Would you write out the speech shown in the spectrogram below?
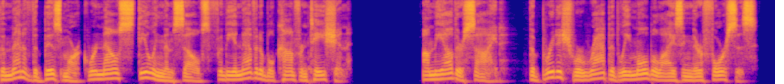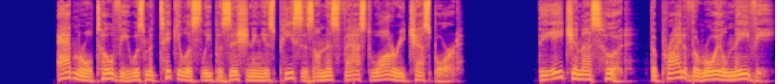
The men of the Bismarck were now steeling themselves for the inevitable confrontation. On the other side, the British were rapidly mobilizing their forces. Admiral Tovey was meticulously positioning his pieces on this vast watery chessboard. The HMS Hood, the pride of the Royal Navy,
